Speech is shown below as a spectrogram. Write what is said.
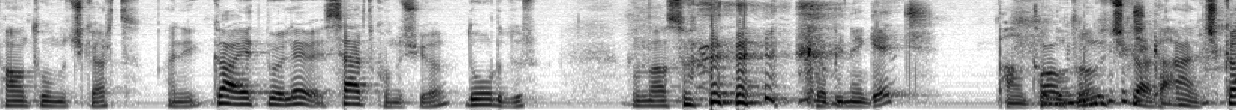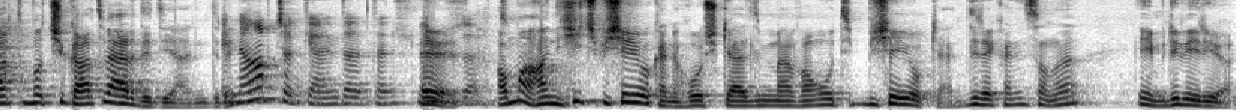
Pantolonu çıkart. Hani gayet böyle evet, sert konuşuyor. Doğrudur. Ondan sonra Kabine geç. Pantolonu, pantolonu çıkart. çıkar. Ha, çıkart, çıkart ver dedi yani E direkt. ne yapacak yani zaten üstüne Evet güzel. ama hani hiçbir şey yok hani hoş geldin ben falan o tip bir şey yok yani. Direkt hani sana emri veriyor.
